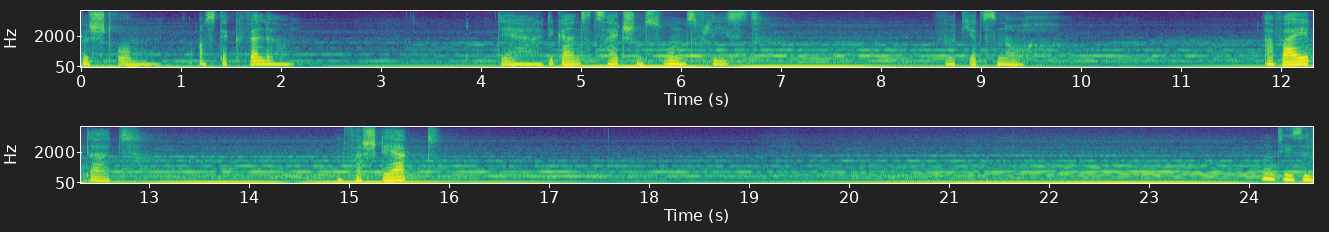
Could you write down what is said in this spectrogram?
Liebesstrom aus der Quelle, der die ganze Zeit schon zu uns fließt, wird jetzt noch erweitert und verstärkt. Und diese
